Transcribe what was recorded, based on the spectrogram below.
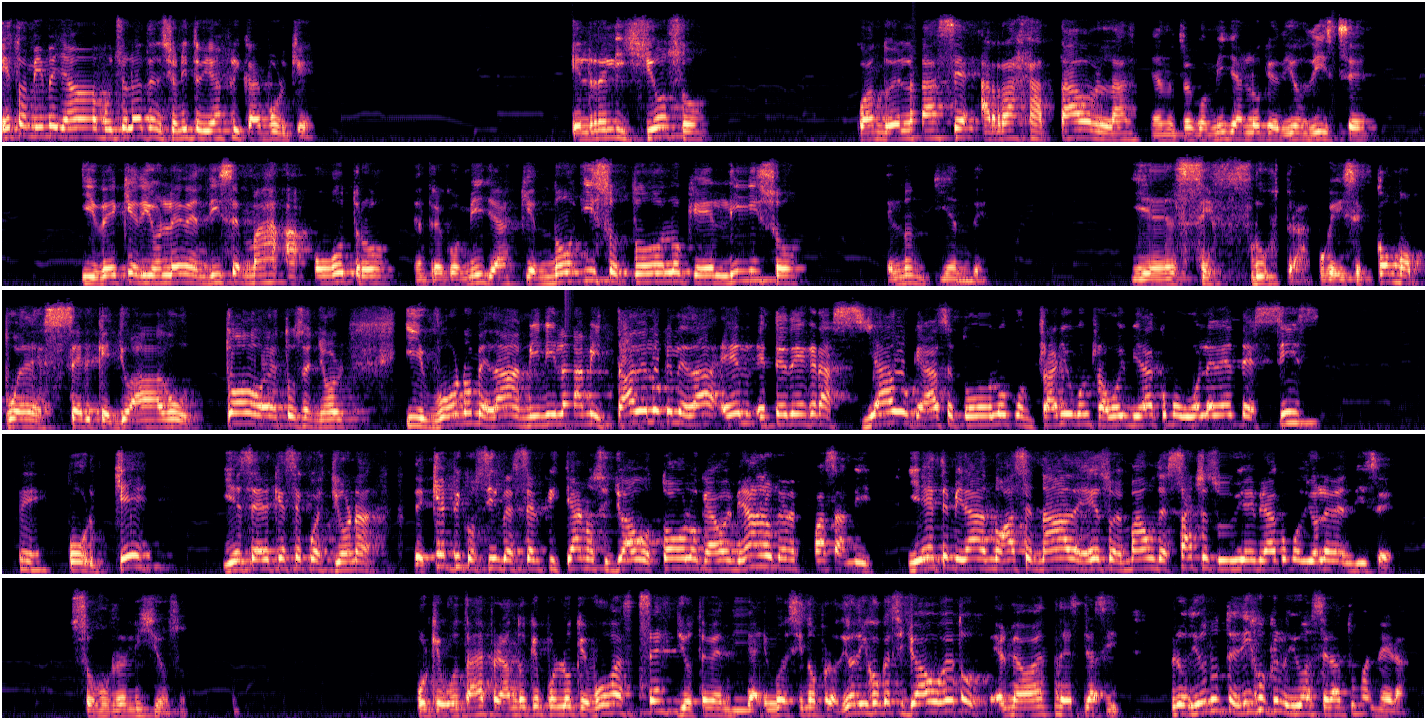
Esto a mí me llama mucho la atención y te voy a explicar por qué. El religioso, cuando él hace a rajatabla, entre comillas, lo que Dios dice, y ve que Dios le bendice más a otro, entre comillas, que no hizo todo lo que él hizo, él no entiende y él se frustra porque dice, ¿cómo puede ser que yo hago todo esto, Señor? Y vos no me das a mí ni la mitad de lo que le da él, este desgraciado que hace todo lo contrario contra vos y mira cómo vos le bendecís. Sí. ¿Por qué? Y ese es el que se cuestiona, ¿de qué pico sirve ser cristiano si yo hago todo lo que hago y mira lo que me pasa a mí? Y este, mira, no hace nada de eso, es más un desastre su vida y mira cómo Dios le bendice. Sos un religioso. Porque vos estás esperando que por lo que vos haces, Dios te bendiga. Y vos decís, no, pero Dios dijo que si yo hago esto, Él me va a bendecir así. Pero Dios no te dijo que lo iba a hacer a tu manera.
